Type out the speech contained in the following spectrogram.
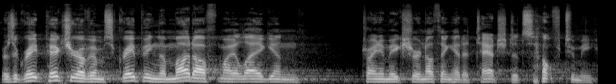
There's a great picture of him scraping the mud off my leg and trying to make sure nothing had attached itself to me.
